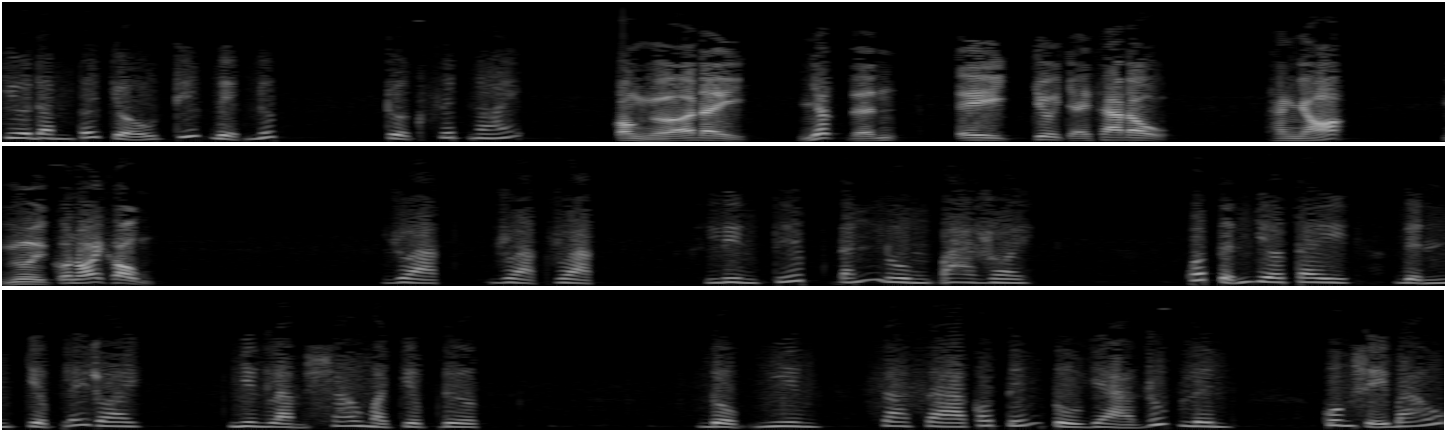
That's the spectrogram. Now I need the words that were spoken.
chưa đâm tới chỗ triết biệt nứt. Trượt xích nói. Con ngựa ở đây, nhất định, y chưa chạy xa đâu. Thằng nhỏ, người có nói không? Roạt, roạt, roạt, liên tiếp đánh luôn ba roi. Quách tỉnh giơ tay định chụp lấy roi, nhưng làm sao mà chụp được. Đột nhiên, xa xa có tiếng tù già rút lên, quân sĩ báo.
